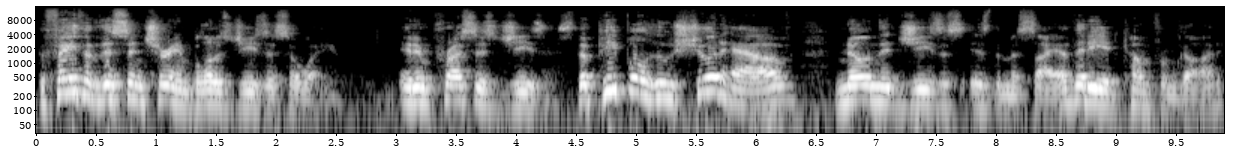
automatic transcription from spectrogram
The faith of this centurion blows Jesus away. It impresses Jesus. The people who should have known that Jesus is the Messiah, that he had come from God,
